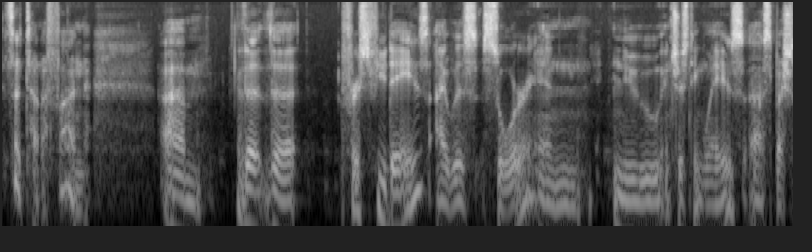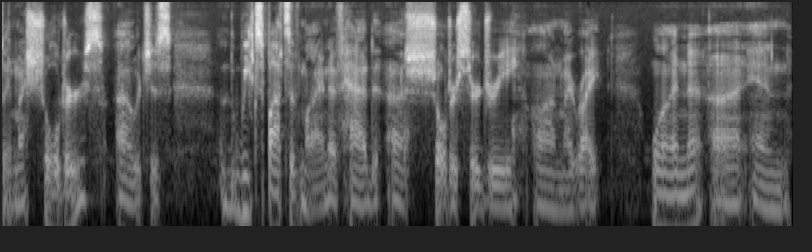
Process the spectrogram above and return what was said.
it's a ton of fun. Um, the the first few days, I was sore in new, interesting ways, uh, especially my shoulders, uh, which is weak spots of mine. I've had uh, shoulder surgery on my right one, uh, and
